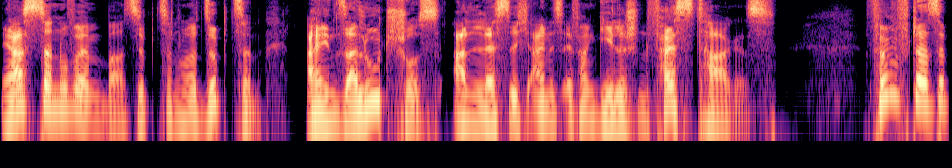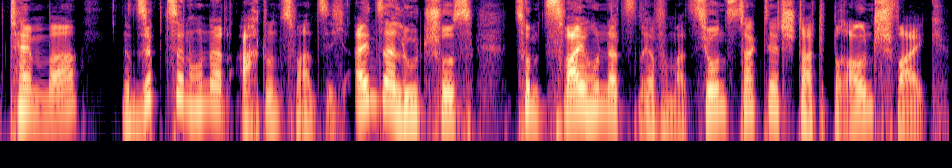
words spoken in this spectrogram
1. November 1717 ein Salutschuss anlässlich eines evangelischen Festtages. 5. September 1728 ein Salutschuss zum 200. Reformationstag der Stadt Braunschweig.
